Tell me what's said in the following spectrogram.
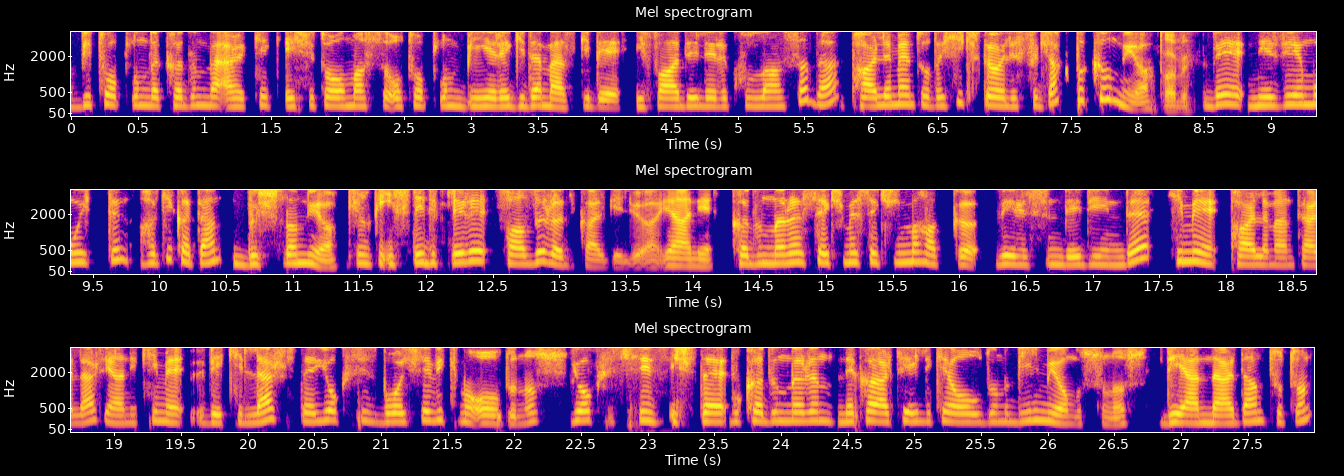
bir toplumda kadın ve erkek eşit olmazsa o toplum bir yere gidemez gibi ifadeleri kullansa da parlamentoda hiç de öyle sıcak bakılmıyor. Tabii. Ve Nezihe Muhittin hakikaten dışlanıyor. Çünkü istedikleri fazla radikal geliyor. Yani kadınlara seçme seçilme hakkı verilsin dediğinde kimi parlamenterler yani kimi vekiller işte yok siz Bolşevik mi oldunuz? Yok siz işte bu kadınların ne kadar tehlike olduğunu bilmiyor musunuz? diyenlerden tutun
